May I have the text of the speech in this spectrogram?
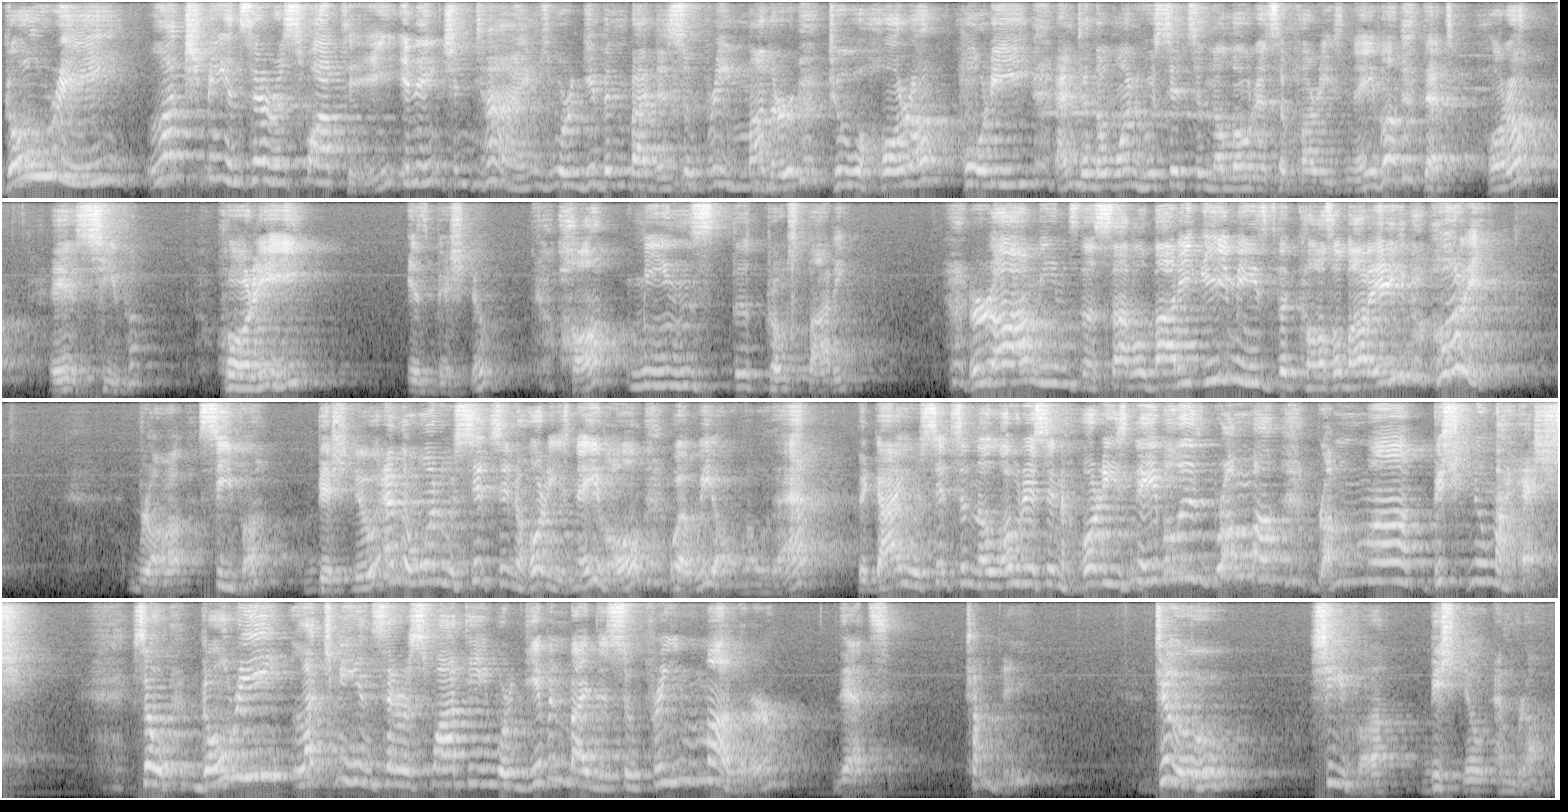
Gauri, Lakshmi, and Saraswati in ancient times were given by the Supreme Mother to Hora, Hori, and to the one who sits in the lotus of Hari's navel. That's Hora is Shiva. Hori is Vishnu. Ha means the gross body. Ra means the subtle body. E means the causal body. Hori. Ra, Siva, Vishnu, and the one who sits in Hori's navel, well, we all know that. The guy who sits in the lotus in Hori's navel is Brahma. Brahma, Vishnu, Mahesh. So Gauri, Lakshmi, and Saraswati were given by the Supreme Mother, that's Chandi, to Shiva, Vishnu, and Brahma.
